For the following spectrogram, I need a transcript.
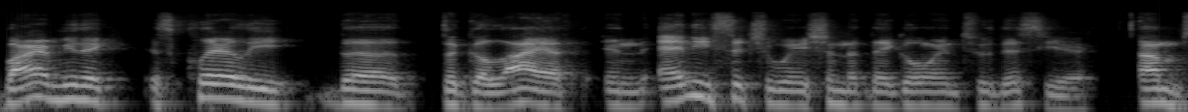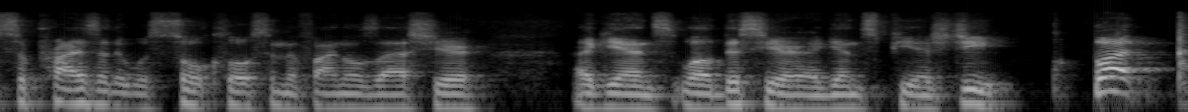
Bayern Munich is clearly the, the Goliath in any situation that they go into this year. I'm surprised that it was so close in the finals last year against, well, this year against PSG. But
